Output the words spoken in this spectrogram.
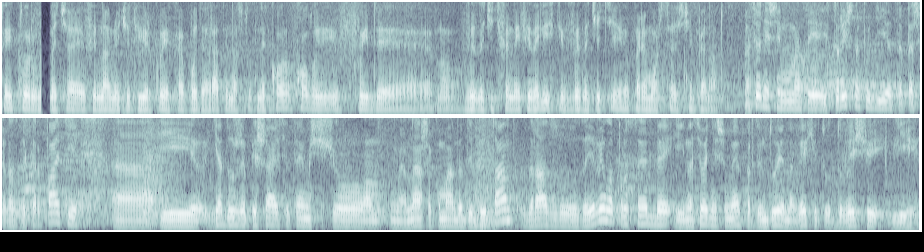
Цей тур визначає фінальну четвірку, яка буде грати наступне ко- коло і вийде, ну, визначить фіналістів, визначить е, переможця з чемпіонату. На сьогоднішній момент це є історична подія, це перший раз в Закарпатті. Е, І я дуже пишаюся тим, що наша команда дебютант зразу заявила про себе і на сьогоднішній момент претендує на вихід до вищої ліги.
